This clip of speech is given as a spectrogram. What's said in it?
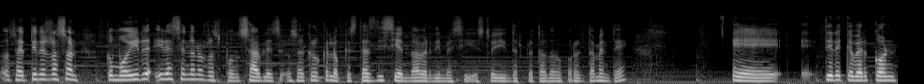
o sea, tienes razón. Como ir, ir haciéndonos responsables. O sea, creo que lo que estás diciendo, a ver, dime si estoy interpretándolo correctamente, eh, eh, tiene que ver con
